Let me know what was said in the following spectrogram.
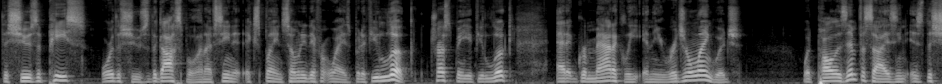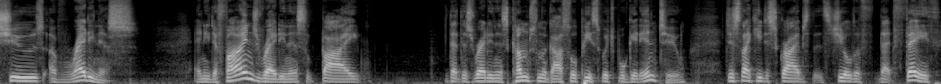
the shoes of peace or the shoes of the gospel. And I've seen it explained so many different ways. But if you look, trust me, if you look at it grammatically in the original language, what Paul is emphasizing is the shoes of readiness. And he defines readiness by that this readiness comes from the gospel of peace, which we'll get into, just like he describes the shield of that faith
